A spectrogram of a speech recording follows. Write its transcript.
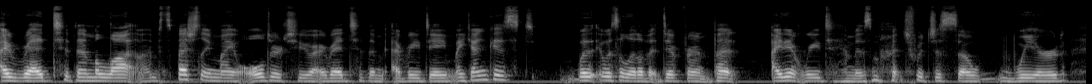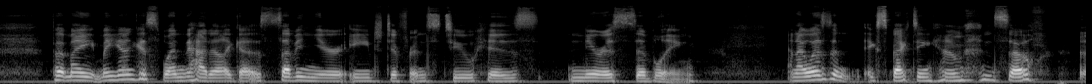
i read to them a lot especially my older two i read to them every day my youngest was it was a little bit different but i didn't read to him as much which is so weird but my, my youngest one had a, like a seven year age difference to his nearest sibling. And I wasn't expecting him. And so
